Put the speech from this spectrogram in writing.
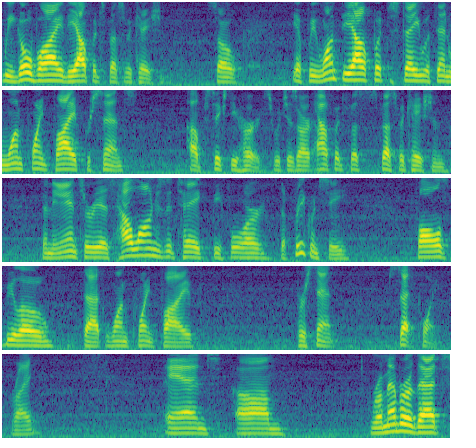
we go by the output specification. So if we want the output to stay within 1.5% of 60 hertz, which is our output specification, then the answer is how long does it take before the frequency falls below that 1.5% set point, right? And um, remember that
